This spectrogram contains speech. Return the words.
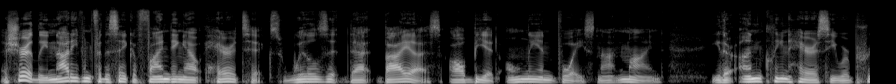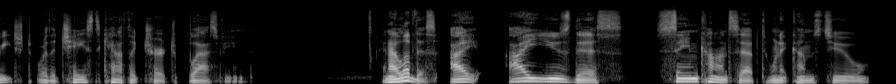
assuredly, not even for the sake of finding out heretics, wills it that by us, albeit only in voice, not in mind, either unclean heresy were preached, or the chaste Catholic Church blasphemed. And I love this. I I use this same concept when it comes to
